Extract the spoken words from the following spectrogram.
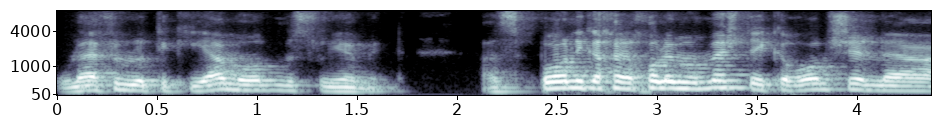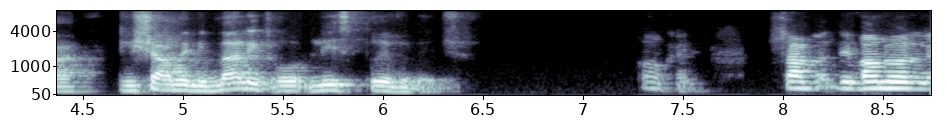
אולי אפילו לתיקייה מאוד מסוימת אז פה אני ככה יכול לממש את העיקרון של הגישה המינימלית או least privilege. אוקיי, okay. עכשיו דיברנו על,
